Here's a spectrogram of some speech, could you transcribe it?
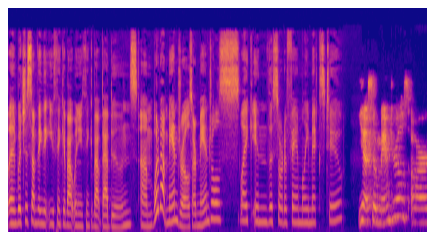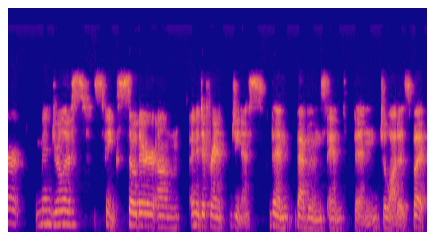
and which is something that you think about when you think about baboons um what about mandrills are mandrills like in the sort of family mix too yeah, so mandrills are Mandrillus sphinx. So they're um, in a different genus than baboons and than geladas. But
